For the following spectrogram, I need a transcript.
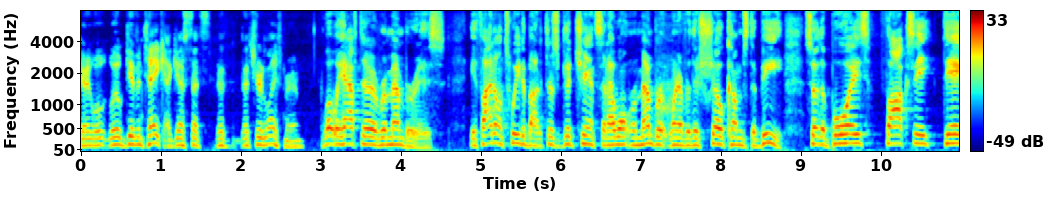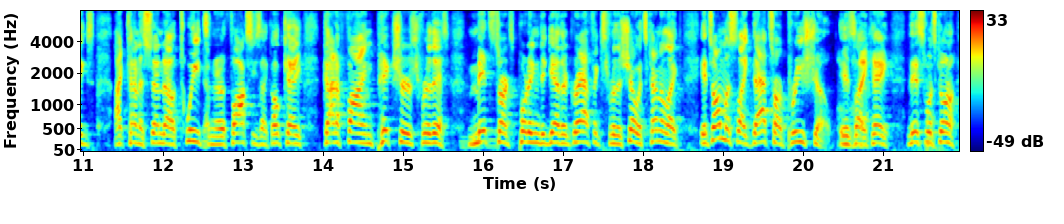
got a little, give and take. I guess that's that, that's your life, man. What we have to remember is if I don't tweet about it, there's a good chance that I won't remember it whenever this show comes to be. So the boys, Foxy, Diggs, I kind of send out tweets and and Foxy's like, okay, got to find pictures for this. Mitt starts putting together graphics for the show. It's kind of like, it's almost like that's our pre show. It's like, hey, this what's going on.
